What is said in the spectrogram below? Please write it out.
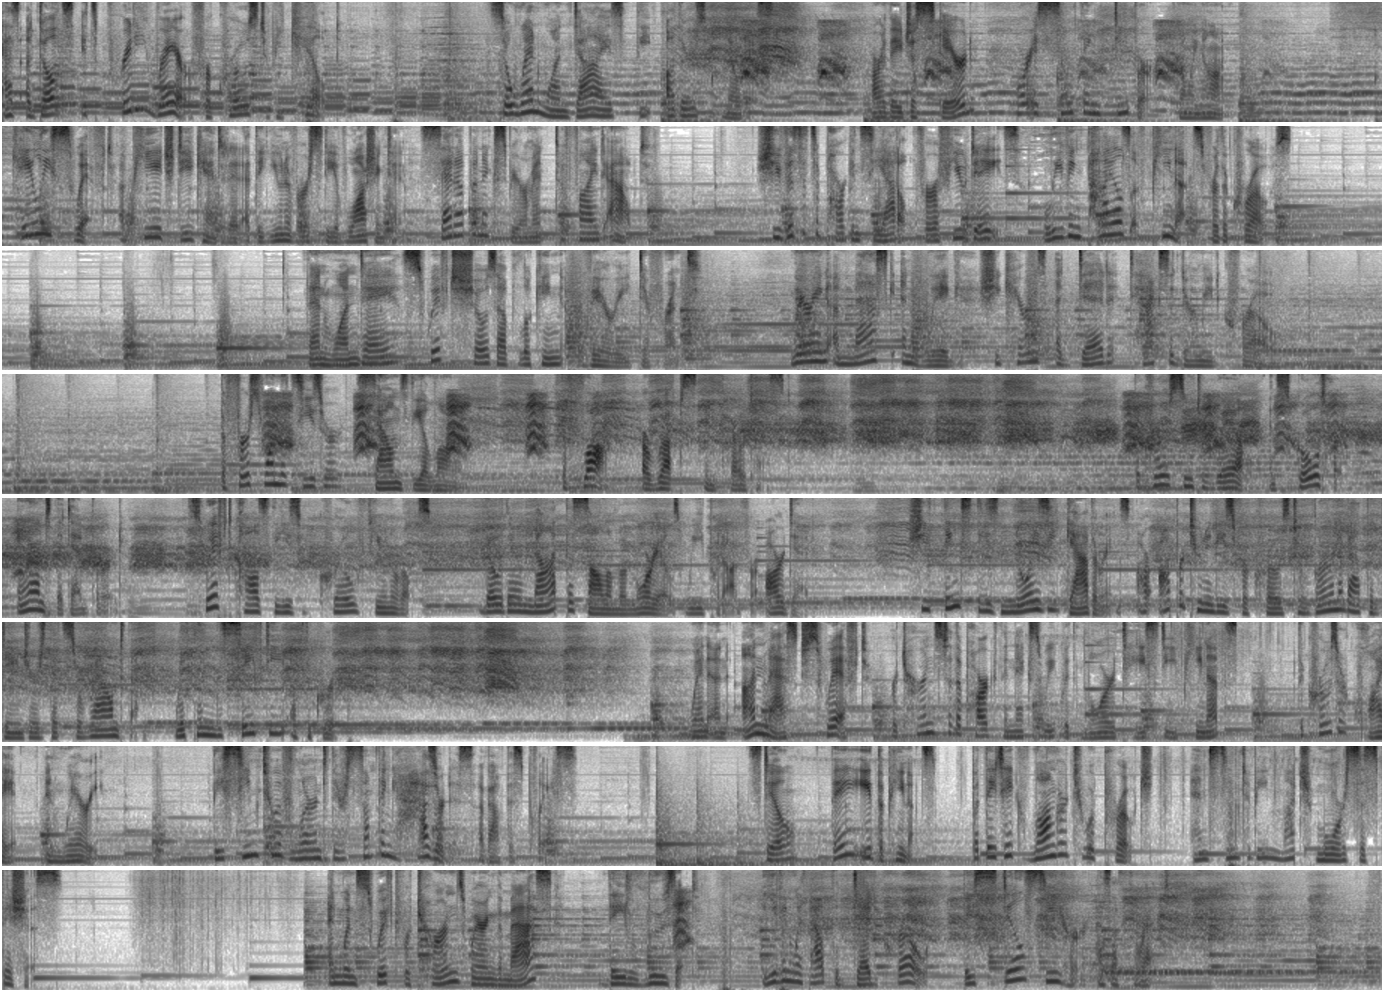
As adults, it's pretty rare for crows to be killed. So when one dies, the others notice. Are they just scared, or is something deeper going on? Kaeli Swift, a PhD candidate at the University of Washington, set up an experiment to find out. She visits a park in Seattle for a few days, leaving piles of peanuts for the crows. Then one day, Swift shows up looking very different. Wearing a mask and wig, she carries a dead taxidermied crow. The first one that sees her sounds the alarm. The flock erupts in protest. The crows seem to wail and scold her and the dead bird. Swift calls these crow funerals, though they're not the solemn memorials we put on for our dead. She thinks these noisy gatherings are opportunities for crows to learn about the dangers that surround them within the safety of the group. When an unmasked Swift returns to the park the next week with more tasty peanuts, the crows are quiet and wary. They seem to have learned there's something hazardous about this place. Still, they eat the peanuts, but they take longer to approach and seem to be much more suspicious. And when Swift returns wearing the mask, they lose it. Even without the dead crow, they still see her as a threat.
